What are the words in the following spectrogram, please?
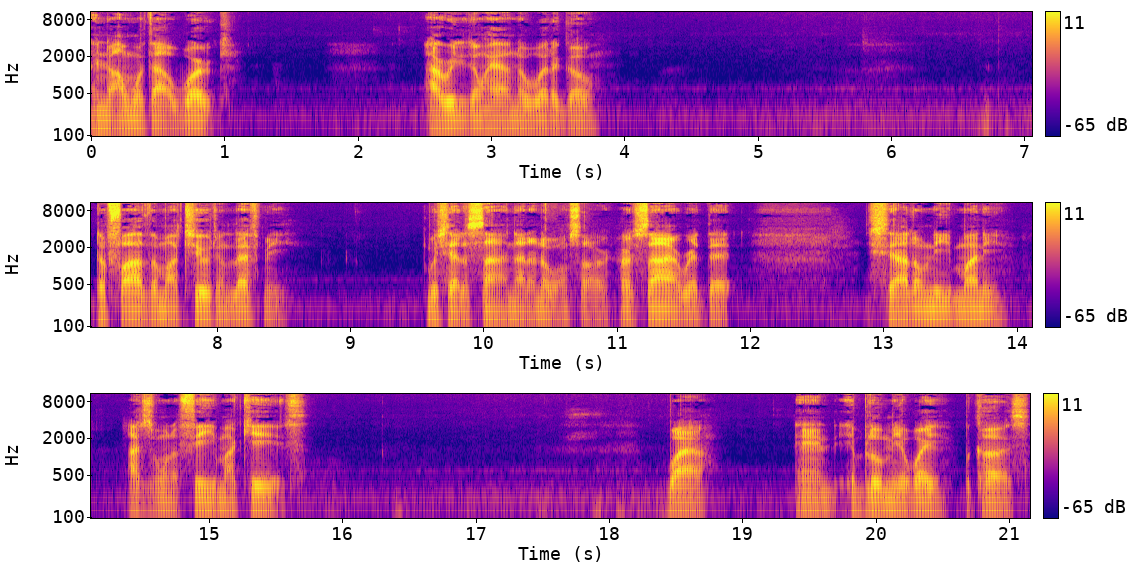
you know, I'm without work. I really don't have nowhere to go. the father of my children left me, which had a sign, not a note, I'm sorry. Her sign read that. She said, I don't need money. I just want to feed my kids. Wow. And it blew me away because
